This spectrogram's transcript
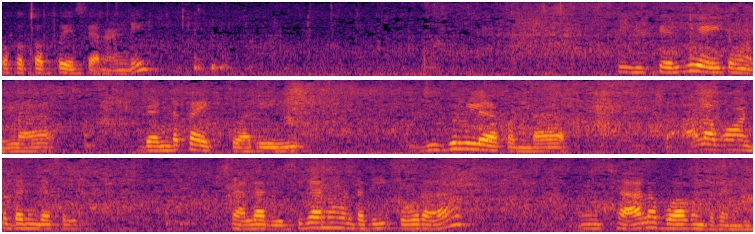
ఒక కప్పు వేసానండి. ఇది పెరుగు వేయటం వల్ల బెండకాయ కర్రీ జిగురు లేకుండా చాలా బాగుంటుందండి అసలు. చాలా రుచిగానే ఉంటుంది. ఈ కూర చాలా బాగుంటుందండి.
